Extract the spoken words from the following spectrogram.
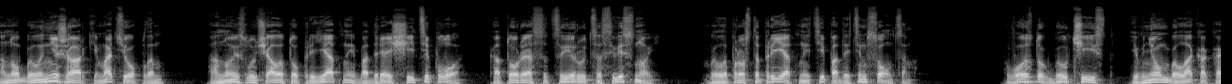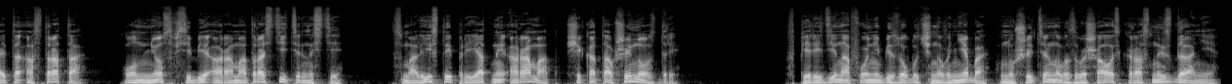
Оно было не жарким, а теплым. Оно излучало то приятное бодрящее тепло, которое ассоциируется с весной. Было просто приятно идти под этим солнцем. Воздух был чист, и в нем была какая-то острота. Он нес в себе аромат растительности. Смолистый приятный аромат, щекотавший ноздри. Впереди на фоне безоблачного неба внушительно возвышалось красное здание.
